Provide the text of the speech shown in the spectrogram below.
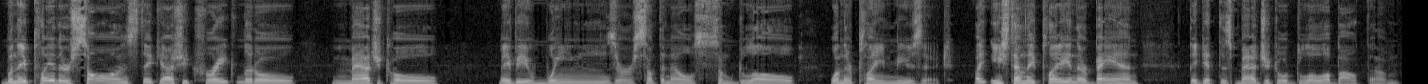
when they play their songs, they can actually create little magical maybe wings or something else, some glow when they're playing music. Like each time they play in their band, they get this magical glow about them.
